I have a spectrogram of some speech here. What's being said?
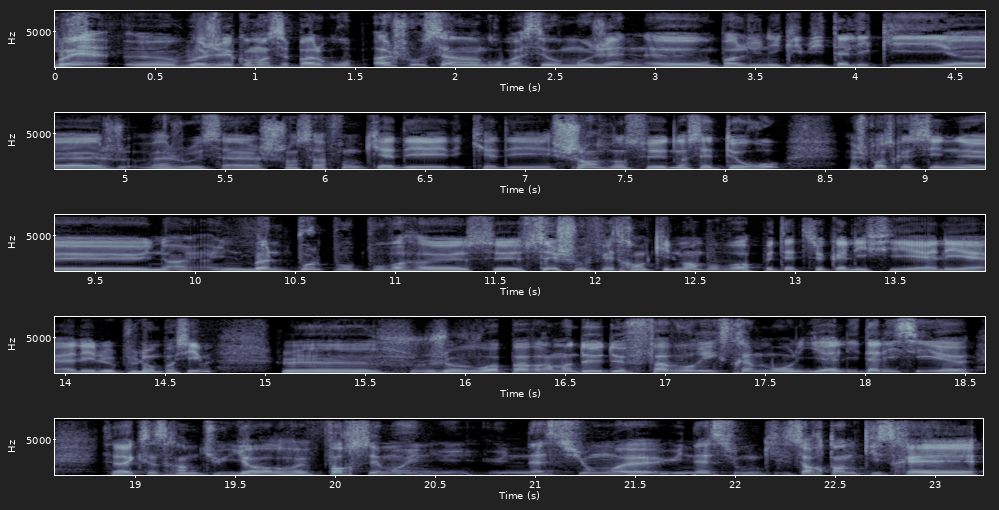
Ouais, moi je vais commencer par le groupe A. Je trouve c'est un groupe assez homogène. On parle d'une équipe d'Italie qui va jouer sa chance à fond, qui a des, qui a des chances dans, ce, dans cet euro. Je pense que c'est une bonne poule pour pouvoir euh, s'échauffer tranquillement, pour pouvoir peut-être se qualifier et aller, aller le plus loin possible. Je, je vois pas vraiment de, de favori extrême. Bon, il y a l'Italie ici, euh, c'est vrai que ça sera un petit, il y aurait forcément une, une- une nation, euh, une nation qui sortante qui serait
